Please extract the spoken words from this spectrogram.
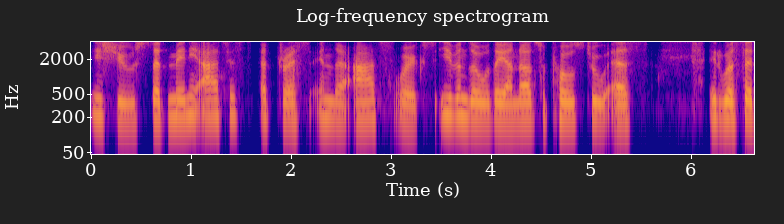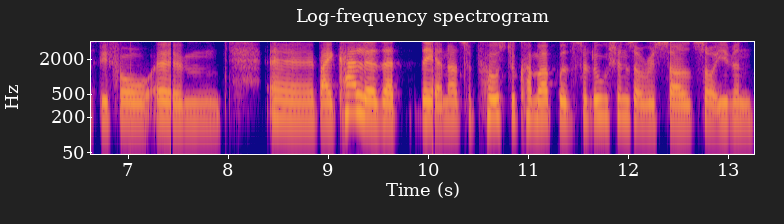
issues that many artists address in their artworks, even though they are not supposed to, as it was said before um, uh, by Kalle, that they are not supposed to come up with solutions or results or even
